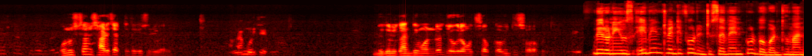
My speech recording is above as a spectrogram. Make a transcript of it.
অনুষ্ঠান শুরু হবে? অনুষ্ঠান সাড়ে চারটে থেকে শুরু হবে। আমরা মৃদুল কান্তি মণ্ডল যোগরাম উৎসব কমিটির সভাপতি। Bureau news ABN twenty four into seven Purba Bardhaman.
